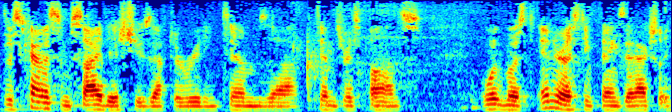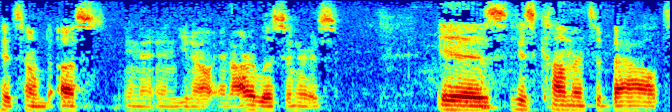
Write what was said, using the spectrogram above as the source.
There's kind of some side issues after reading Tim's uh, Tim's response. One of the most interesting things that actually hits home to us and, and you know and our listeners is his comments about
